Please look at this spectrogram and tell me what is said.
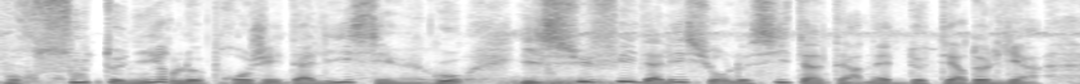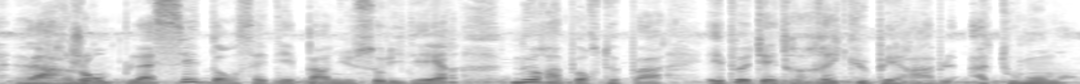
Pour soutenir le projet d'Alice et Hugo, il suffit d'aller sur le site internet de Terre de Liens. L'argent placé dans cette épargne solidaire ne rapporte pas et peut être récupérable à tout moment.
